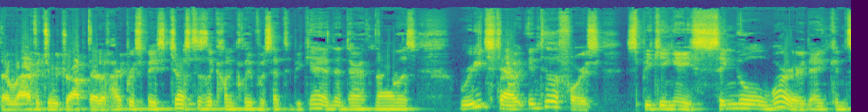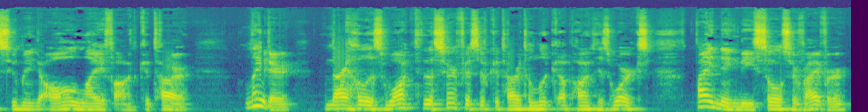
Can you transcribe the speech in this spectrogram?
The Ravager dropped out of hyperspace just as the conclave was set to begin, and Darth Nihilus reached out into the Force, speaking a single word and consuming all life on Katar. Later, Nihilus walked to the surface of Katar to look upon his works, finding the sole survivor,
